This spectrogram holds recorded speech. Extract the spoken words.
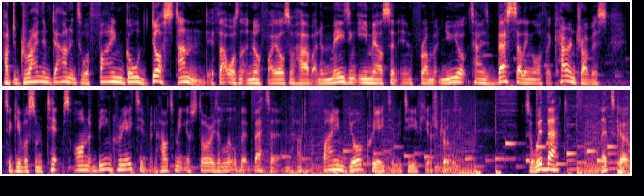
how to grind them down into a fine gold dust. And if that wasn't enough, I also have an amazing email sent in from New York Times best-selling author Karen Traviss to give us some tips on being creative and how to make your stories a little bit better and how to find your creativity if you're struggling. So, with that, let's go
